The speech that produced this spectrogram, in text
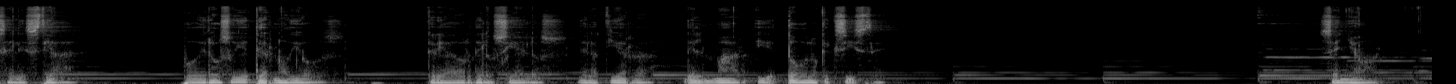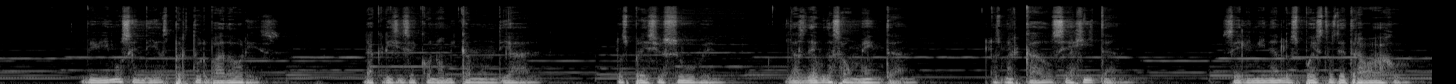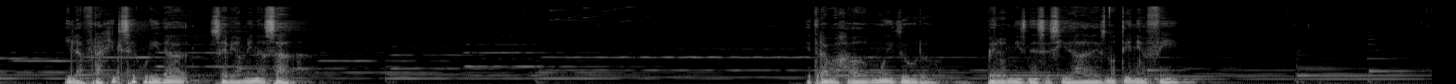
Celestial, poderoso y eterno Dios, Creador de los cielos, de la tierra, del mar y de todo lo que existe. Señor, vivimos en días perturbadores, la crisis económica mundial, los precios suben, las deudas aumentan, los mercados se agitan, se eliminan los puestos de trabajo y la frágil seguridad se ve amenazada. He trabajado muy duro, pero mis necesidades no tienen fin.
